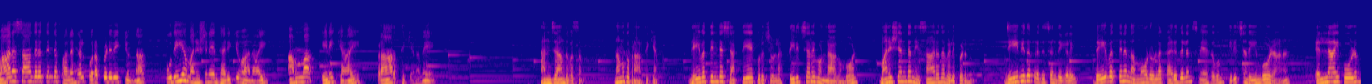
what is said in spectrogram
മാനസാന്തരത്തിന്റെ ഫലങ്ങൾ പുറപ്പെടുവിക്കുന്ന പുതിയ മനുഷ്യനെ ധരിക്കുവാനായി അമ്മ എനിക്കായി പ്രാർത്ഥിക്കണമേ. അഞ്ചാം ദിവസം. നമുക്ക് പ്രാർത്ഥിക്കാം. ദൈവത്തിന്റെ ശക്തിയെക്കുറിച്ചുള്ള തിരിച്ചറിവുണ്ടാകുമ്പോൾ മനുഷ്യന്റെ നിസ്സാരത വെളിപ്പെടുന്നു. ജീവിത പ്രതിസന്ധികളിൽ ദൈവത്തിന് നമ്മോടുള്ള കരുതലും സ്നേഹവും തിരിച്ചറിയുമ്പോഴാണ് എല്ലായ്പ്പോഴും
